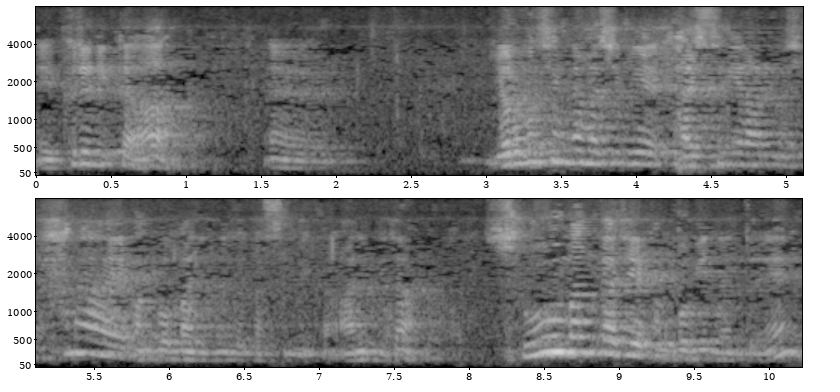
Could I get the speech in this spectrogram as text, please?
예, 그러니까 에, 여러분 생각하시기에 발승이라는 것이 하나의 방법만 있는 것 같습니까? 아닙니다. 수만 가지의 방법이 있는데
